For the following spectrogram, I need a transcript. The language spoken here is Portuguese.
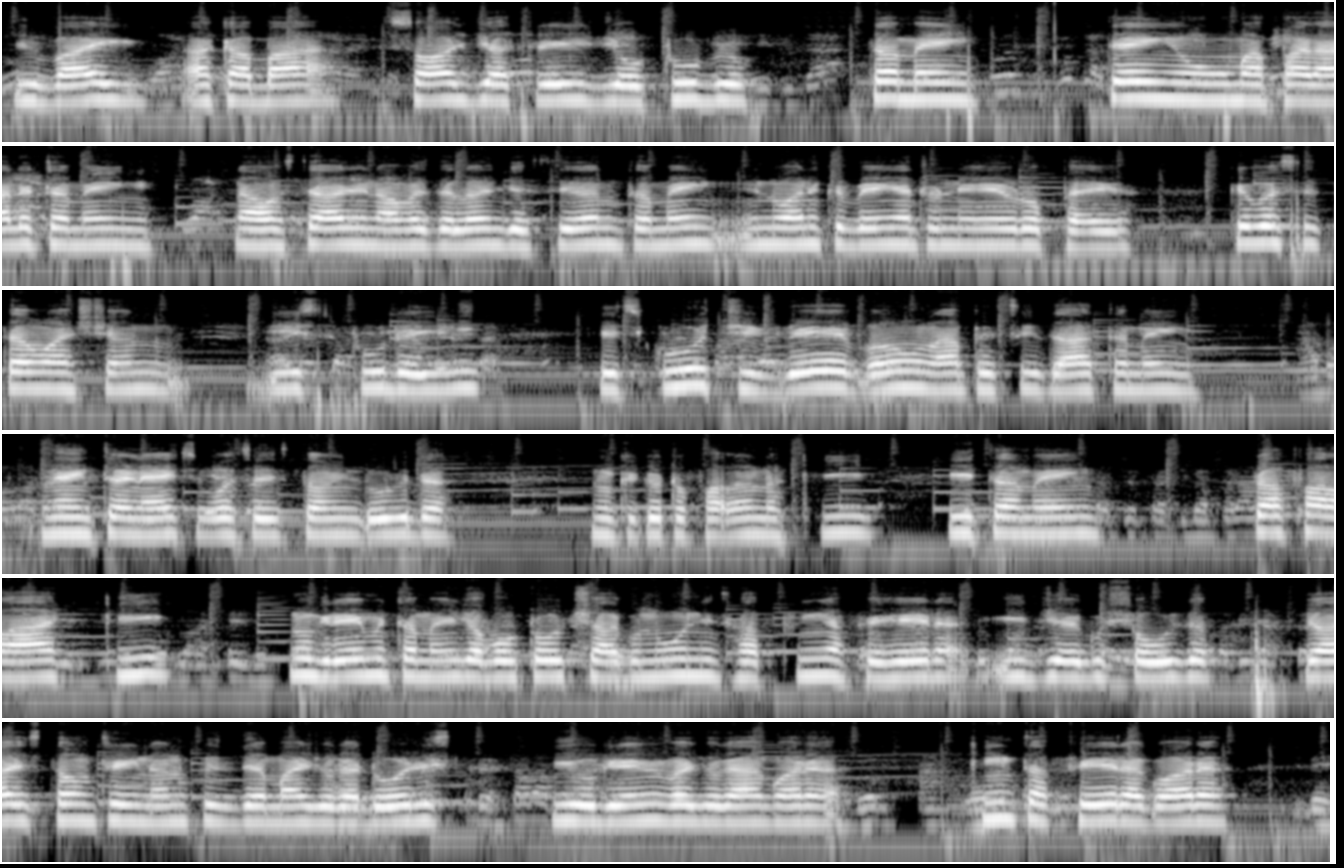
e vai acabar só dia 3 de outubro. Também tem uma parada também na Austrália e Nova Zelândia esse ano também e no ano que vem a turnê europeia. O que vocês estão achando disso tudo aí? Escute, vê, vão lá pesquisar também na internet se vocês estão em dúvida no que, que eu estou falando aqui. E também para falar que no Grêmio também já voltou o Thiago Nunes, Rafinha Ferreira e Diego Souza. Já estão treinando com os demais jogadores. E o Grêmio vai jogar agora quinta-feira, agora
